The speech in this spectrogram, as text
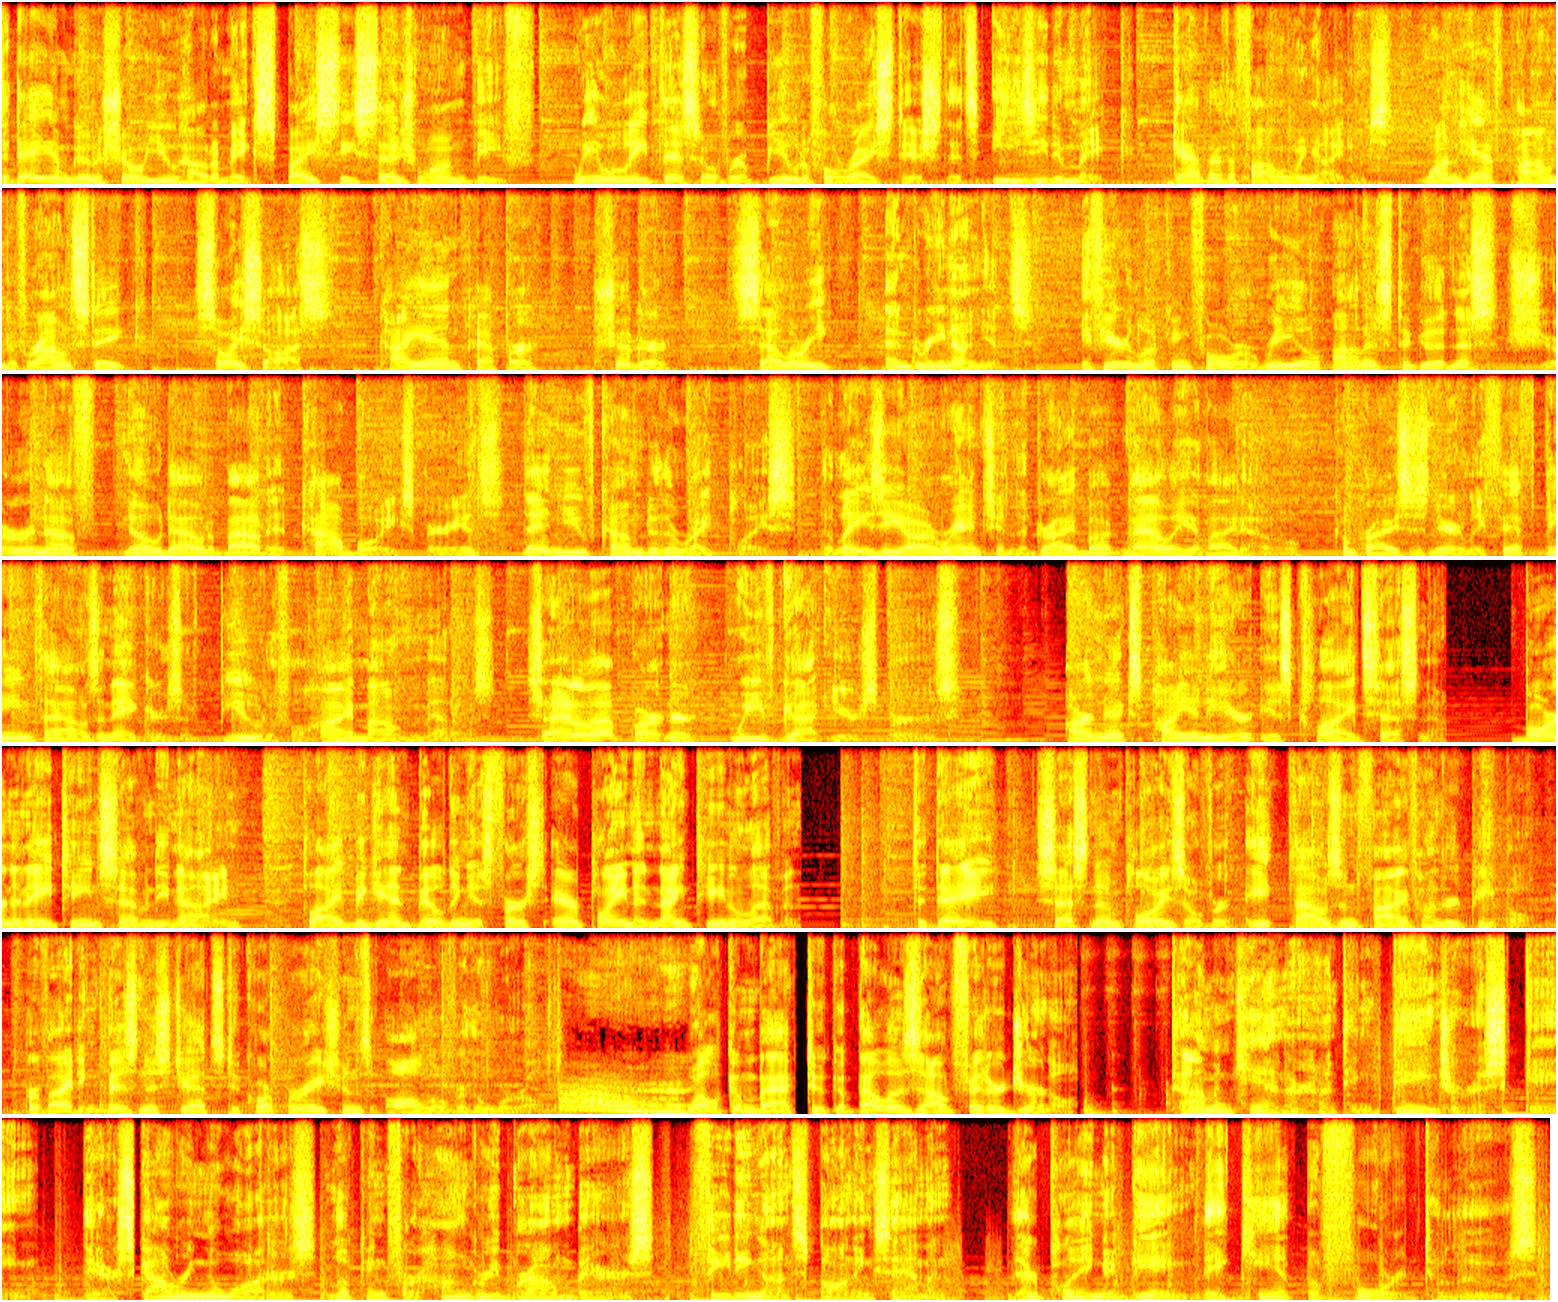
Today I'm going to show you how to make spicy Szechuan beef. We will eat this over a beautiful rice dish that's easy to make. Gather the following items 1 half pound of round steak, soy sauce, cayenne pepper, sugar, celery, and green onions. If you're looking for a real honest to goodness, sure enough, no doubt about it, cowboy experience, then you've come to the right place. The Lazy R Ranch in the Dry Buck Valley of Idaho comprises nearly 15,000 acres of beautiful high mountain meadows. Saddle up, partner. We've got your spurs. Our next pioneer is Clyde Cessna. Born in 1879, Clyde began building his first airplane in 1911. Today, Cessna employs over 8,500 people, providing business jets to corporations all over the world. Welcome back to Cabela's Outfitter Journal. Tom and Ken are hunting dangerous game. They are scouring the waters looking for hungry brown bears, feeding on spawning salmon. They're playing a game they can't afford to lose.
